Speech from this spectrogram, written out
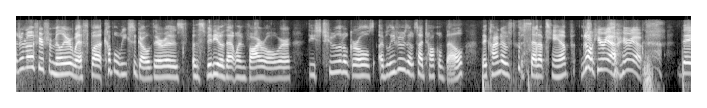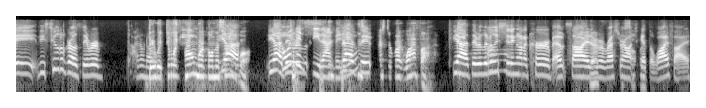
I don't know if you're familiar with, but a couple weeks ago there was this video that went viral where these two little girls, I believe it was outside Taco Bell, they kind of set up camp. No, hear me out, hear me out. They these two little girls, they were I don't know. They were doing homework on the yeah. sidewalk. Yeah, oh, I didn't see that video. Yeah, they, restaurant Wi-Fi. Yeah, they were literally oh. sitting on a curb outside yeah, of a restaurant to get the Wi-Fi,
